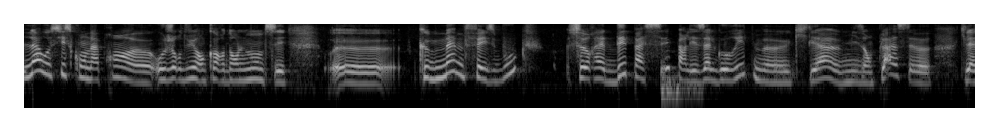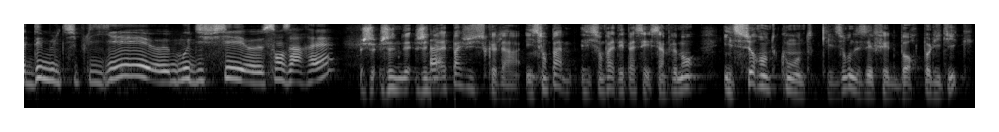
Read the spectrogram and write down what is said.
Là aussi, ce qu'on apprend aujourd'hui encore dans le monde, c'est que même Facebook serait dépassé par les algorithmes qu'il a mis en place, qu'il a démultipliés, modifiés sans arrêt. Je, je, ne dirais pas jusque-là. Ils ne sont, pas, ils sont pas dépassés. Simplement, ils se rendent compte qu'ils ont des effets de bord politiques.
